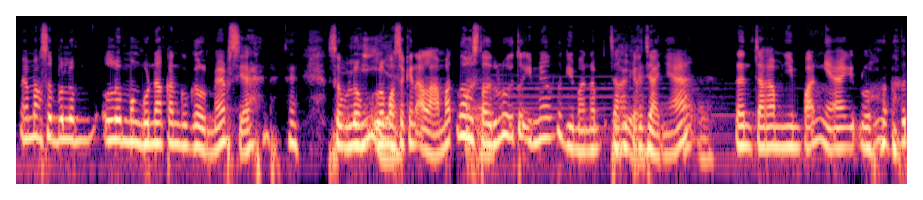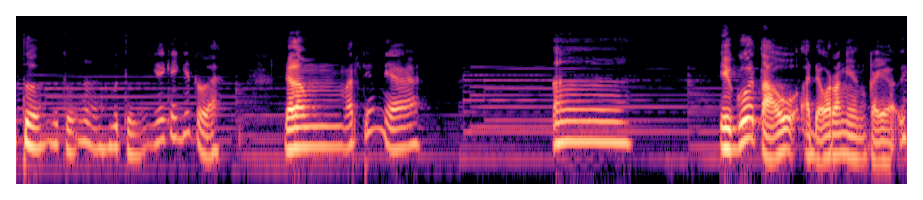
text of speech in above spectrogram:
memang sebelum lu menggunakan Google Maps ya, sebelum lu Iya. masukin alamat lu harus tahu dulu itu email tuh gimana cara Iya. kerjanya Heeh. dan cara menyimpannya gitu loh. Iya, betul betul Heeh, betul ya kayak gitulah dalam artian ya eh ya gue tahu ada orang yang kayak eh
